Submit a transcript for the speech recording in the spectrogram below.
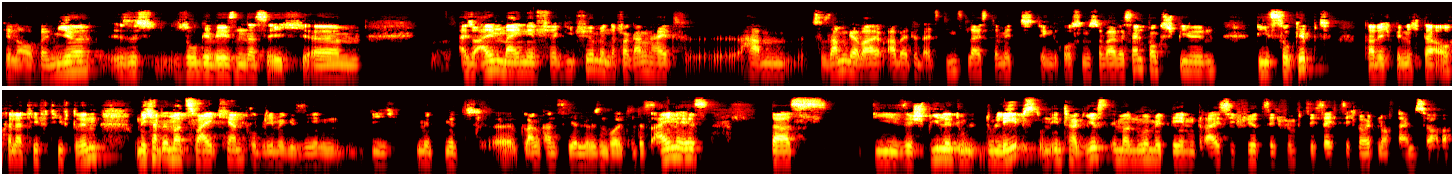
Genau, bei mir ist es so gewesen, dass ich ähm, also all meine Firmen in der Vergangenheit äh, haben zusammengearbeitet als Dienstleister mit den großen Survival Sandbox Spielen, die es so gibt. Dadurch bin ich da auch relativ tief drin. Und ich habe immer zwei Kernprobleme gesehen, die ich mit, mit äh, Blankans hier lösen wollte. Das eine ist, dass diese Spiele, du, du lebst und interagierst immer nur mit den 30, 40, 50, 60 Leuten auf deinem Server,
